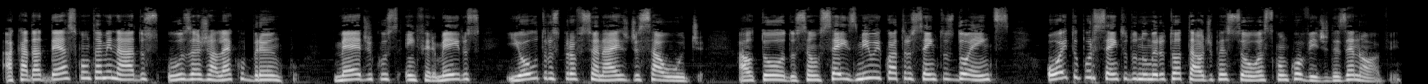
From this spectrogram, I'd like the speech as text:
a cada dez contaminados usa jaleco branco. Médicos, enfermeiros e outros profissionais de saúde. Ao todo, são 6.400 doentes, 8% do número total de pessoas com Covid-19.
